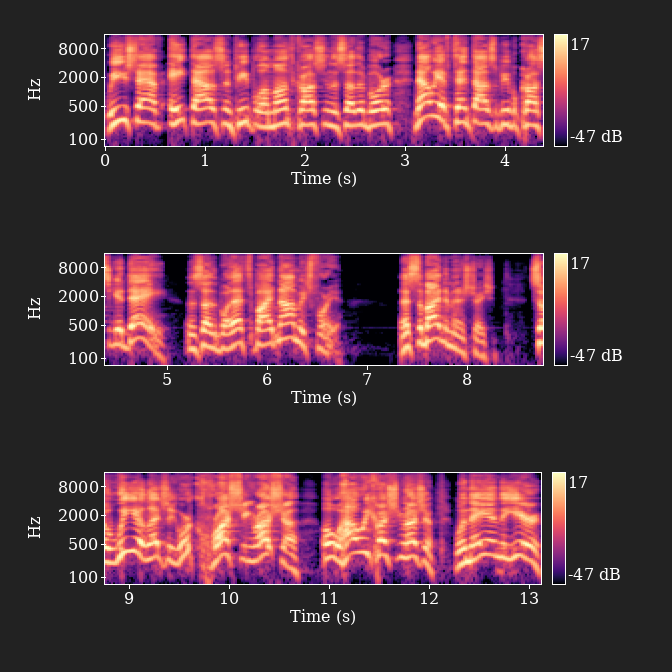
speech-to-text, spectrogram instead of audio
we used to have 8,000 people a month crossing the southern border. Now we have 10,000 people crossing a day on the southern border. That's Bidenomics for you. That's the Biden administration. So we allegedly we're crushing Russia. Oh, how are we crushing Russia? When they end the year,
